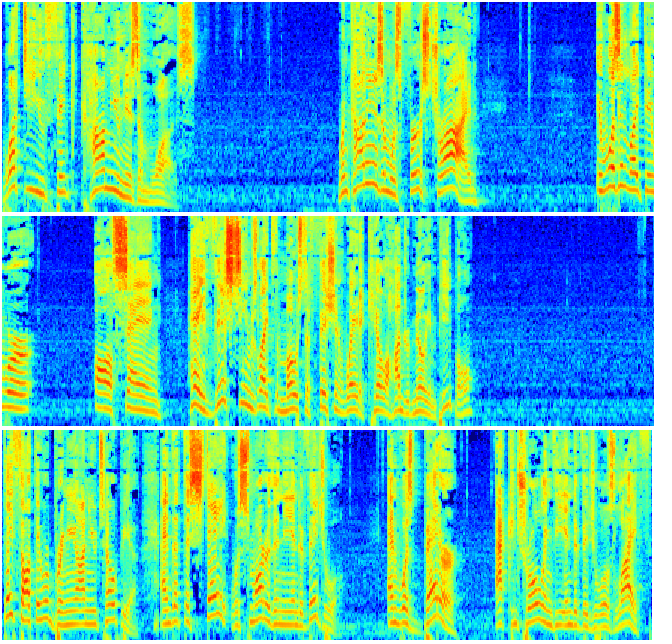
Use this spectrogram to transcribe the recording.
What do you think communism was? When communism was first tried, it wasn't like they were all saying, hey, this seems like the most efficient way to kill 100 million people. They thought they were bringing on utopia and that the state was smarter than the individual and was better at controlling the individual's life.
